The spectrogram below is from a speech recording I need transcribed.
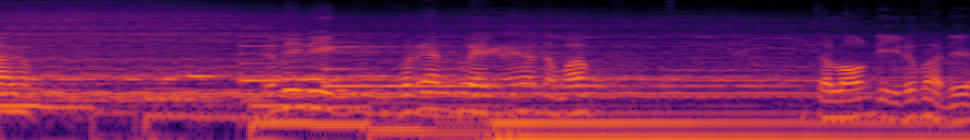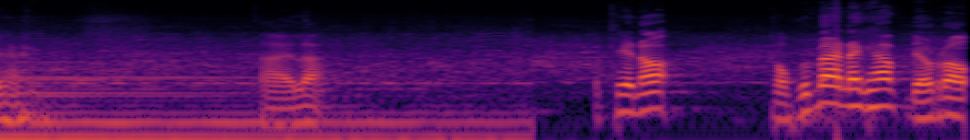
มากครับแล้วนี่นี่ผลงานเพลงนะครับ แต่ว่าจะร้องดีหรือเปล่าดีฮะตายละ เคเนาะขอบคุณมากนะครับ เดี๋ยวเรา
